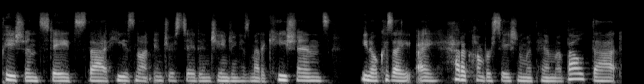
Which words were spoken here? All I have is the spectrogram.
Patient states that he is not interested in changing his medications, you know, because I, I had a conversation with him about that.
